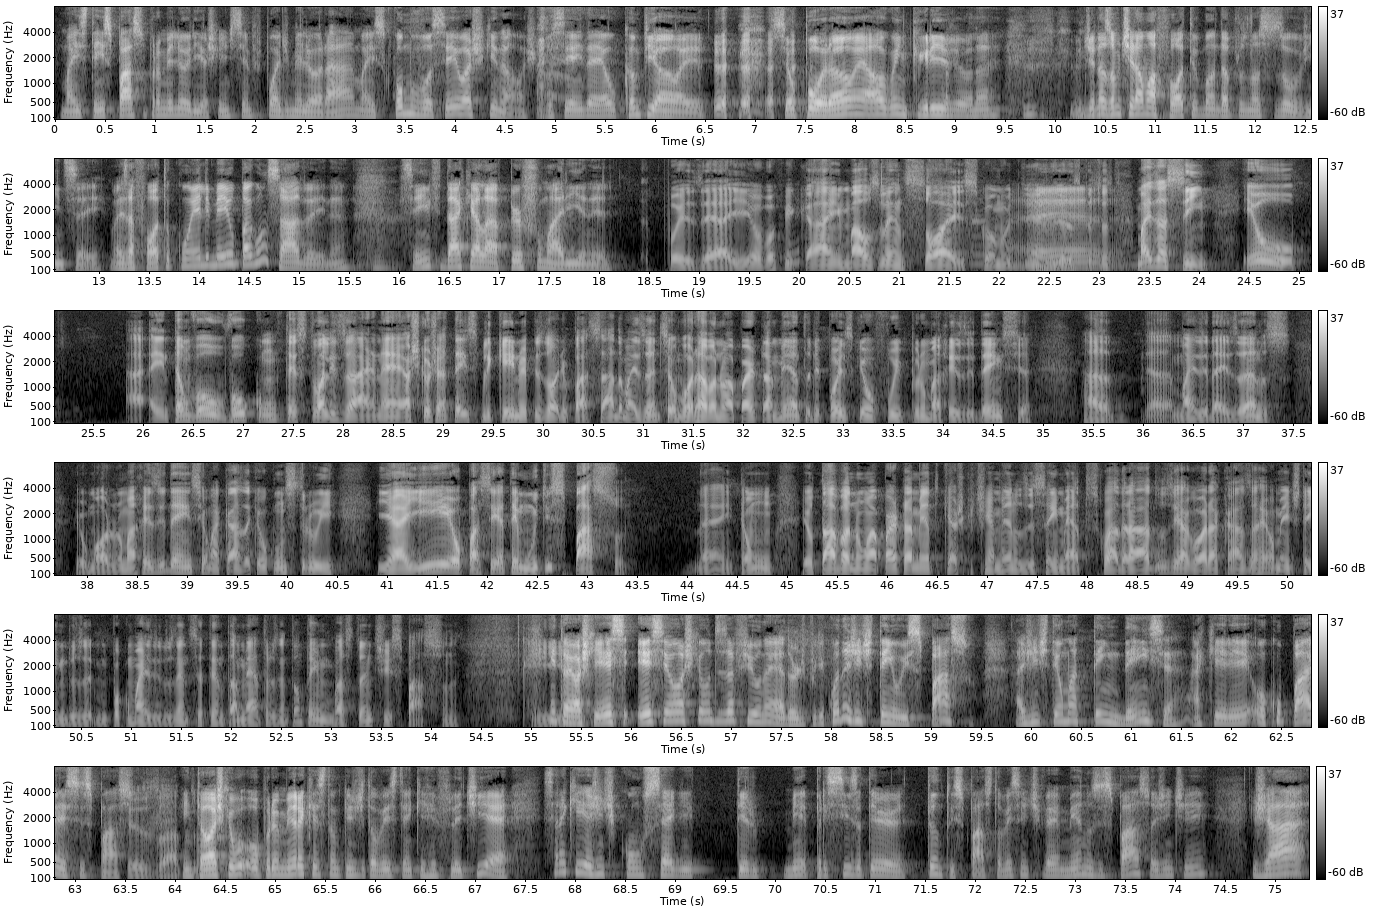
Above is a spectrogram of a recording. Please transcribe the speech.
mas tem espaço para melhoria. Acho que a gente sempre pode melhorar, mas como você, eu acho que não. Acho que você ainda é o campeão aí. Seu porão é algo incrível, né? Um dia nós vamos tirar uma foto e mandar para os nossos ouvintes aí. Mas a foto com ele meio bagunçado aí, né? Sem dar aquela perfumaria nele. Pois é, aí eu vou ficar em maus lençóis, como dizem é... as pessoas. Mas assim, eu então vou, vou contextualizar, né? Acho que eu já até expliquei no episódio passado, mas antes eu morava num apartamento, depois que eu fui para uma residência, há, há, mais de 10 anos, eu moro numa residência, uma casa que eu construí. E aí eu passei a ter muito espaço, né? Então eu estava num apartamento que acho que tinha menos de 100 metros quadrados e agora a casa realmente tem um pouco mais de 270 metros, então tem bastante espaço, né? E... Então, eu acho que esse, esse eu acho que é um desafio, né, Edward? Porque quando a gente tem o espaço, a gente tem uma tendência a querer ocupar esse espaço. Exato. Então, acho que a primeira questão que a gente talvez tenha que refletir é: será que a gente consegue ter, precisa ter tanto espaço? Talvez se a gente tiver menos espaço, a gente já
